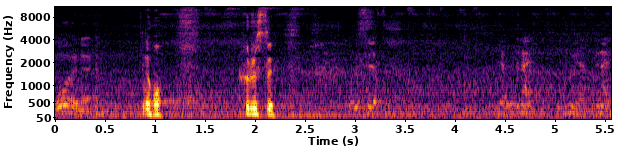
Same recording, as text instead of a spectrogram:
ごいね。お古巣やってない。今やってない。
